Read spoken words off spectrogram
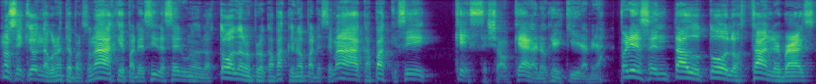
no sé qué onda con este personaje, pareciera ser uno de los Thunderbolts, pero capaz que no aparece más, capaz que sí, qué sé yo, que haga lo que quiera, mira. Presentado todos los Thunderbirds,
